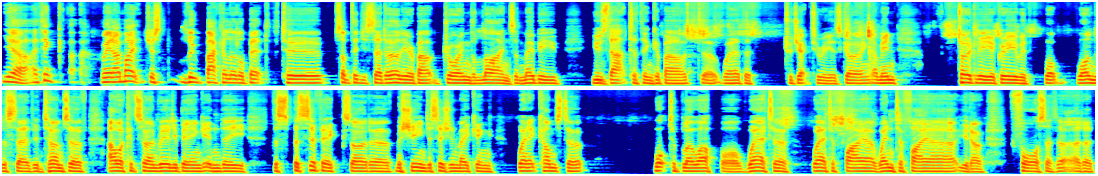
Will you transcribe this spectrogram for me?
Yeah i think i mean i might just loop back a little bit to something you said earlier about drawing the lines and maybe use that to think about uh, where the trajectory is going. I mean totally agree with what Wanda said in terms of our concern really being in the the specific sort of machine decision making when it comes to what to blow up or where to where to fire, when to fire, you know, force at a, at a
